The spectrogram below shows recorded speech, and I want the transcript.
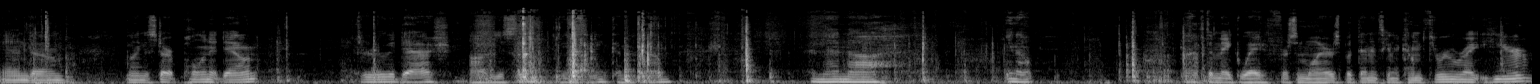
And um, I'm going to start pulling it down through the dash, obviously. You can see, coming down. And then, uh, you know, I have to make way for some wires, but then it's going to come through right here,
